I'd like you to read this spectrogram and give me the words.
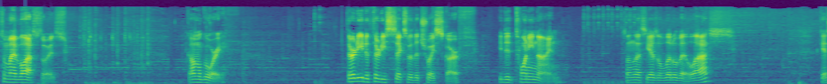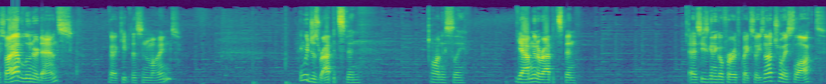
to my blastoise Gamagori. 30 to 36 with a choice scarf. He did 29. So unless he has a little bit less. Okay, so I have Lunar Dance. Gotta keep this in mind. I think we just Rapid Spin. Honestly. Yeah, I'm gonna Rapid Spin. As he's gonna go for Earthquake, so he's not choice locked.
